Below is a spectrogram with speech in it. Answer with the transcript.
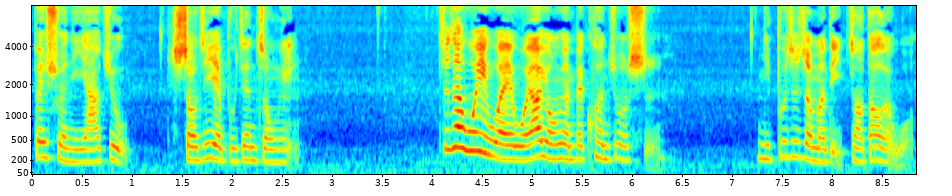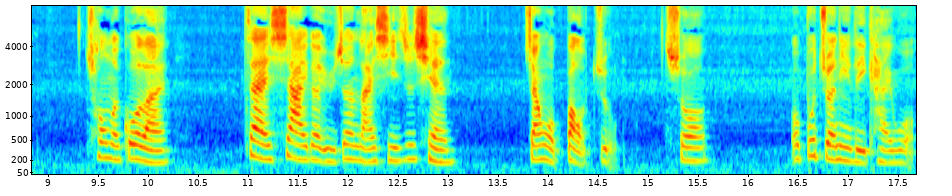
被水泥压住，手机也不见踪影。就在我以为我要永远被困住时，你不知怎么地找到了我，冲了过来。在下一个余震来袭之前，将我抱住，说：“我不准你离开我。”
